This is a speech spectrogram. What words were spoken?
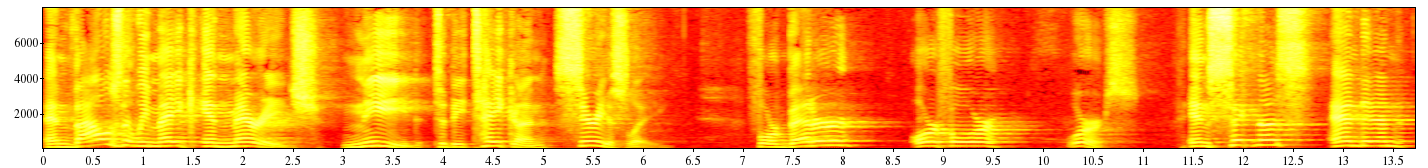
And vows that we make in marriage need to be taken seriously for better or for worse, in sickness and in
